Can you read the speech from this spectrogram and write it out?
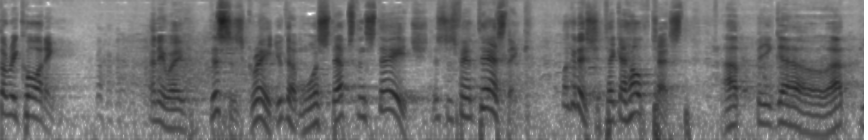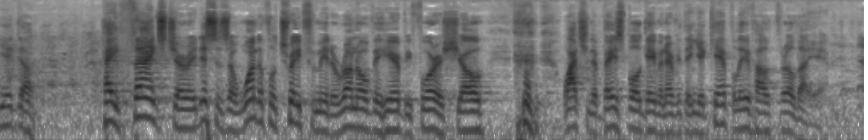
The recording. Anyway, this is great. You got more steps than stage. This is fantastic. Look at this. You take a health test. Up you go, up you go. Hey, thanks, Jerry. This is a wonderful treat for me to run over here before a show, watching the baseball game and everything. You can't believe how thrilled I am.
